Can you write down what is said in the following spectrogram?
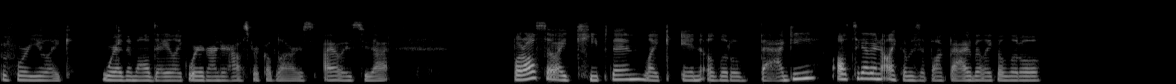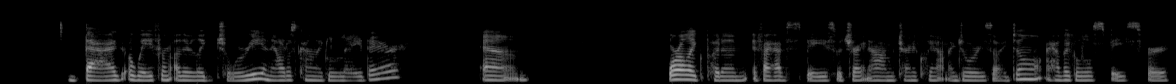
before you like wear them all day, like wear it around your house for a couple hours. I always do that. But also I keep them like in a little baggie altogether, not like a Ziploc bag, but like a little bag away from other like jewelry and they all just kind of like lay there. Um or I'll like put them if I have space, which right now I'm trying to clean out my jewelry so I don't. I have like a little space for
